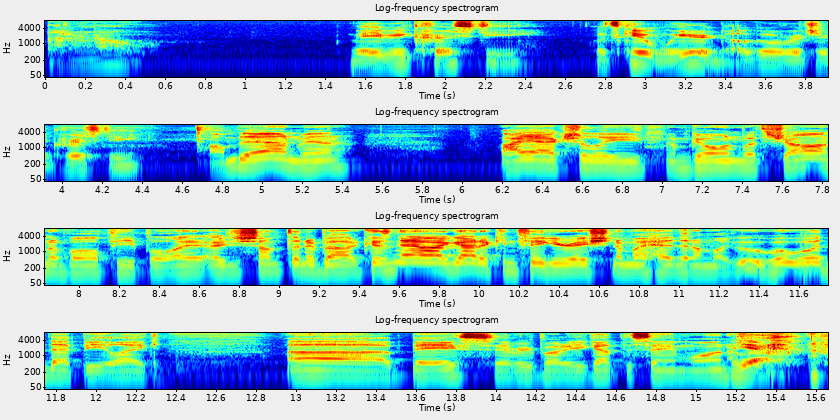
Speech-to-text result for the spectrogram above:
I don't know. Maybe Christy. Let's get weird. I'll go Richard Christy. I'm down, man. I actually am going with Sean of all people. I, I just something about because now I got a configuration in my head that I'm like, ooh, what would that be like? Uh, bass. Everybody got the same one. Yeah,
